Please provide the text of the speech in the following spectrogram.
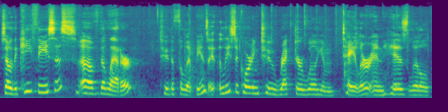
So, the key thesis of the letter to the Philippians, at least according to Rector William Taylor in his little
